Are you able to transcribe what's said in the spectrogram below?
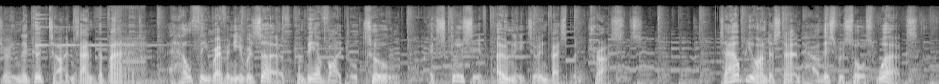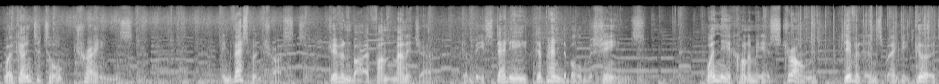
during the good times and the bad, a healthy revenue reserve can be a vital tool, exclusive only to investment trusts. To help you understand how this resource works, we're going to talk trains. Investment trusts, driven by a fund manager, can be steady, dependable machines. When the economy is strong, dividends may be good,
